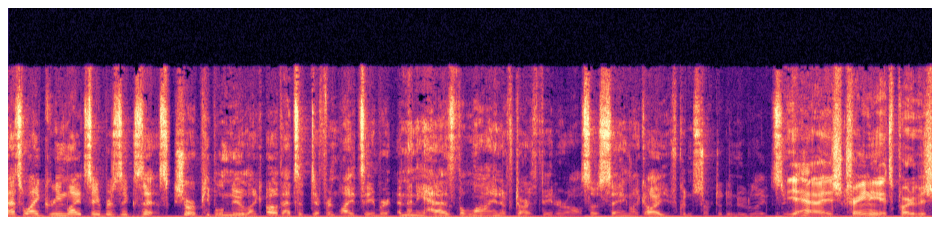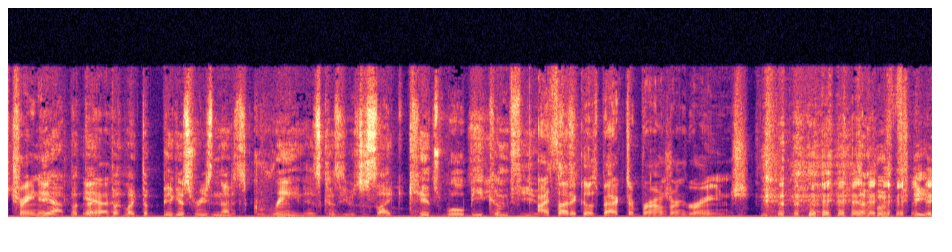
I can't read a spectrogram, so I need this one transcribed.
That's why green lightsabers exist. Sure, people knew like, oh, that's a different lightsaber, and then he has the line of Darth Vader also saying like, oh, you've constructed a new lightsaber. yeah, his training. It's part of his training. Yeah, but that, yeah. but like the biggest reason that it's green is because he was just like kids will be confused. I thought it goes back to browns and greens. that would be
